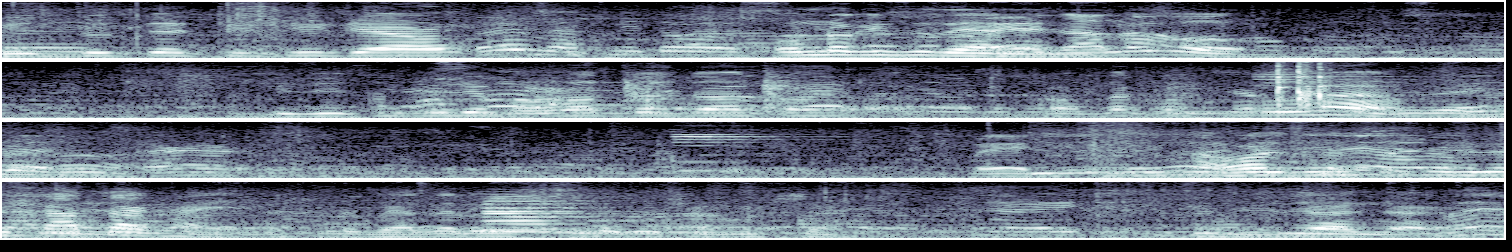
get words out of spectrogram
বিদ্যুতের চিঠি দেওয়া। চাটনি দেওয়া আছে। অন্য কিছু দেয় এই জানো গো। বিদ্যুৎ চিঠিতে বরাদ্দ দেওয়া কথা করছেন না? আমার জিনিসটা কাঁচা খায়। আসলে ভেজাল সমস্যা। না মানে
